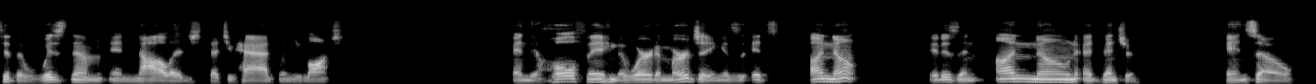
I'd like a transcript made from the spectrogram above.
to the wisdom and knowledge that you had when you launched. And the whole thing, the word emerging is it's unknown. It is an unknown adventure. And so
